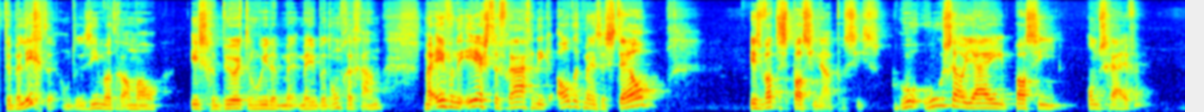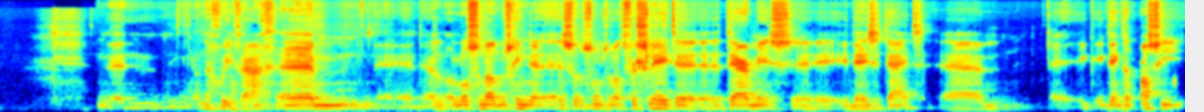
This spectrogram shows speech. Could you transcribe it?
te belichten. Om te zien wat er allemaal is gebeurd en hoe je ermee bent omgegaan. Maar een van de eerste vragen die ik altijd mensen stel, is wat is passie nou precies? Hoe, hoe zou jij passie omschrijven? Een goede vraag. Um, los van dat misschien uh, soms een wat versleten term is in deze tijd. Um, ik, ik, denk dat passie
